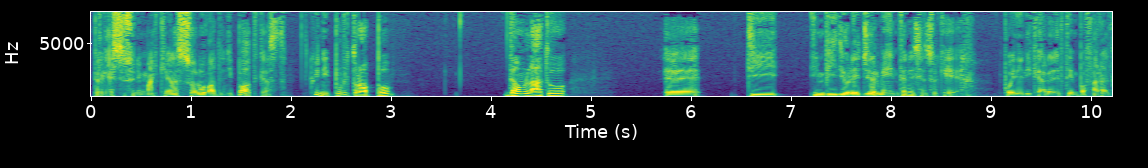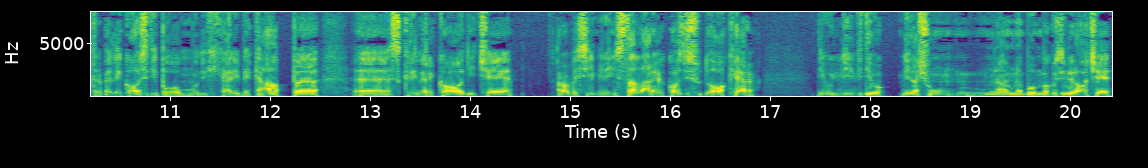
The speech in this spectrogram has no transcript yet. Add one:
perché se sono in macchina da solo vado di podcast. Quindi purtroppo, da un lato, eh, ti invidio leggermente, nel senso che puoi dedicare del tempo a fare altre belle cose, tipo modificare i backup, eh, scrivere codice, robe simili, installare cose su Docker. Vi, vi, devo, vi lascio un, una, una, bomba così veloce.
